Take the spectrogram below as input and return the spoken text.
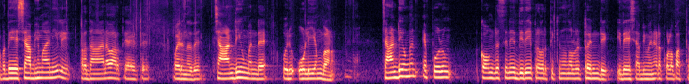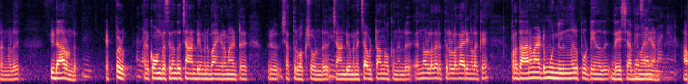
അപ്പൊ ദേശാഭിമാനിയിൽ പ്രധാന വാർത്തയായിട്ട് വരുന്നത് ചാണ്ടിയുമ്മന്റെ ഒരു ഒളിയമ്പാണ്. ചാണ്ടിയുമ്മൻ എപ്പോഴും കോൺഗ്രസിനെതിരെ പ്രവർത്തിക്കുന്നു എന്നുള്ളൊരു ട്രെൻഡ് ഈ ദേശാഭിമാനി അടക്കമുള്ള പത്രങ്ങൾ ഇടാറുണ്ട്. എപ്പോഴും. കോൺഗ്രസിൽ എന്തോ ചാണ്ടിയുമ്മന് ഭയങ്കരമായിട്ട് ഒരു ശത്രുപക്ഷമുണ്ട് ചാണ്ടിയുമനെ ചവിട്ടാൻ നോക്കുന്നുണ്ട് എന്നുള്ള തരത്തിലുള്ള കാര്യങ്ങളൊക്കെ പ്രധാനമായിട്ടും മുന്നിൽ നിന്ന് റിപ്പോർട്ട് ചെയ്യുന്നത് ദേശാഭിമാനിയാണ്. ആ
